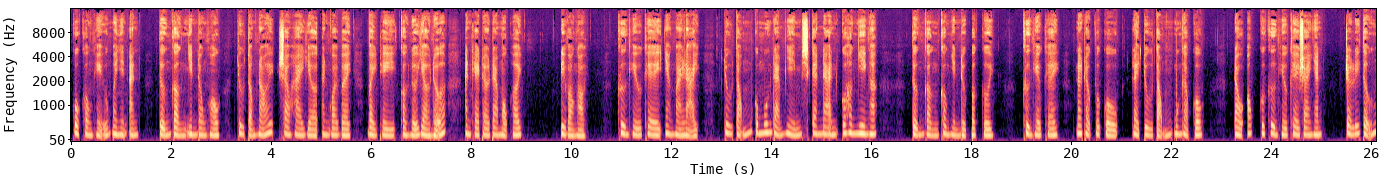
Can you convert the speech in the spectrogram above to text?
Cô không hiểu mà nhìn anh. Tưởng cận nhìn đồng hồ. Chu Tổng nói sau 2 giờ anh quay về. Vậy thì còn nửa giờ nữa. Anh khẽ thở ra một hơi. Đi vào ngồi. Khương Hiệu Khệ nhăn mày lại. Chu Tổng cũng muốn đảm nhiệm scandal của Hân Nhiên hả? Tưởng cận không nhìn được bật cười. Khương Hiệu Khê nói thật với cụ là chu tổng muốn gặp cô. Đầu óc của Khương Hiểu Khê sai nhanh. Trợ lý tưởng.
